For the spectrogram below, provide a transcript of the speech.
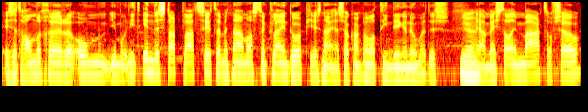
Is het handiger om, je moet niet in de startplaats zitten, met name als het een klein dorpje is. Nou ja, zo kan ik nog wel tien dingen noemen. Dus ja, ja meestal in maart of zo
